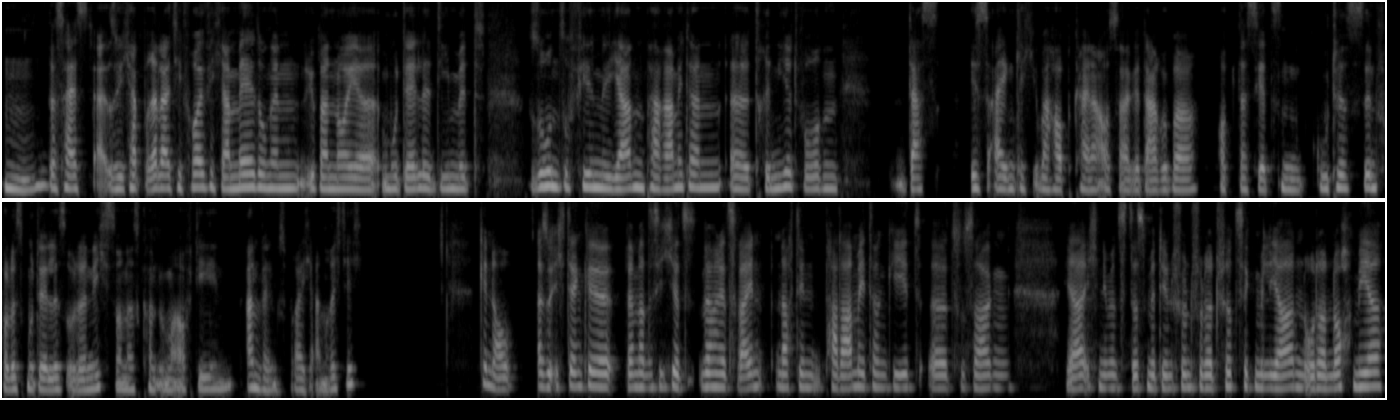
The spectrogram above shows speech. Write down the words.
Mhm. Das heißt, also ich habe relativ häufig ja Meldungen über neue Modelle, die mit so und so vielen Milliarden Parametern äh, trainiert wurden. Das ist eigentlich überhaupt keine Aussage darüber, ob das jetzt ein gutes, sinnvolles Modell ist oder nicht, sondern es kommt immer auf den Anwendungsbereich an, richtig? Genau. Also ich denke, wenn man sich jetzt, wenn man jetzt rein nach den Parametern geht, äh, zu sagen, ja, ich nehme jetzt das mit den 540 Milliarden oder noch mehr,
